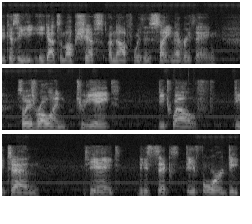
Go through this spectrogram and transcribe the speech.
because he, he got some upshifts enough with his sight and everything. So he's rolling 2d8, d12, d10, d8, d6, d4,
